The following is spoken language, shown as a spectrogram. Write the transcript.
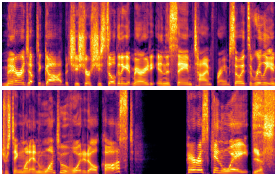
marriage up to God, but she's sure she's still going to get married in the same time frame. So it's a really interesting one and one to avoid at all cost. Paris can wait. Yes.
